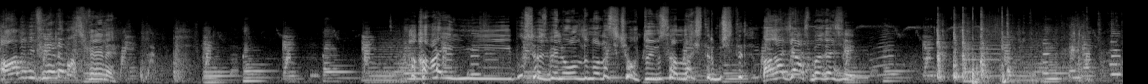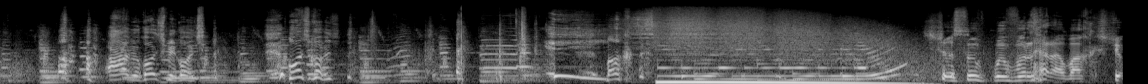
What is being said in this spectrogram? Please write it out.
Abi bir frene bas frene. Beni oldum olası çok duygusallaştırmıştır. Bagajı aç bagajı. abi koş bir koş. Koş koş. Bak. Şu subwooferlara bak, şu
